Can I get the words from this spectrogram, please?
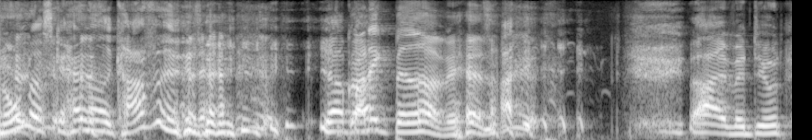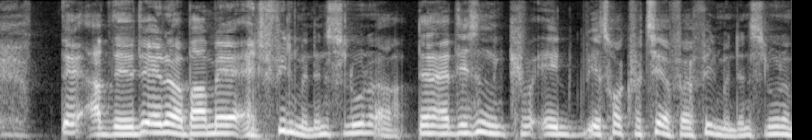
nogen, der skal have noget kaffe. jeg er Gør det ikke bedre ved, altså. Nej, men det er jo... Det, det, det ender jo bare med, at filmen den slutter. Den er, det er sådan, en et, jeg tror kvarter før filmen den slutter.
